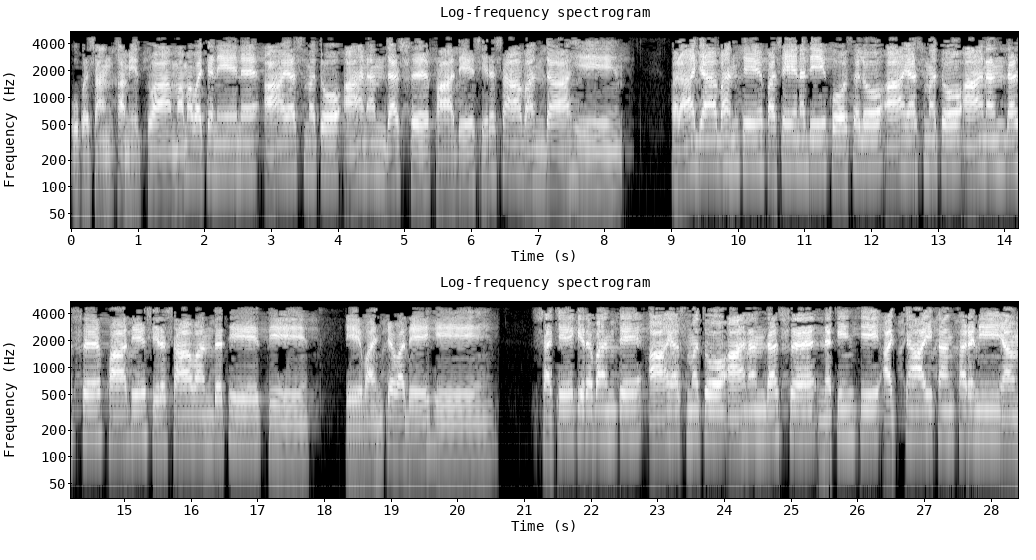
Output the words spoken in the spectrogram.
උපසංකමිත්වා මම වචනේන ආයස්මතෝ ආනන්දස්ස පාදේ සිරසා වන්දාහි. රාජා භන්තේ පසේනදී කෝසලෝ ආයස්මතෝ ආනන්දස්ස පාදේ සිරසා වන්දති තී එවං ච වදේහි සචේ කිරබන්තේ ආයස්මතෝ ආනන්දස්ස නකින්චි අච්ඡායිකං කරණීයම්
